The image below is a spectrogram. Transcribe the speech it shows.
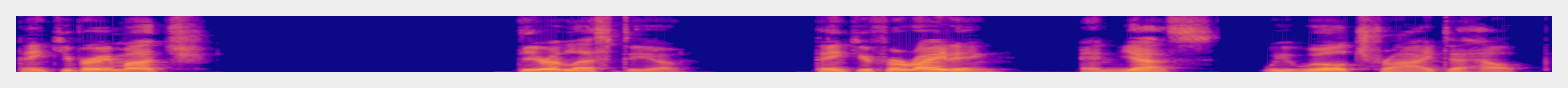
Thank you very much. Dear Lestio, thank you for writing, and yes, we will try to help.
